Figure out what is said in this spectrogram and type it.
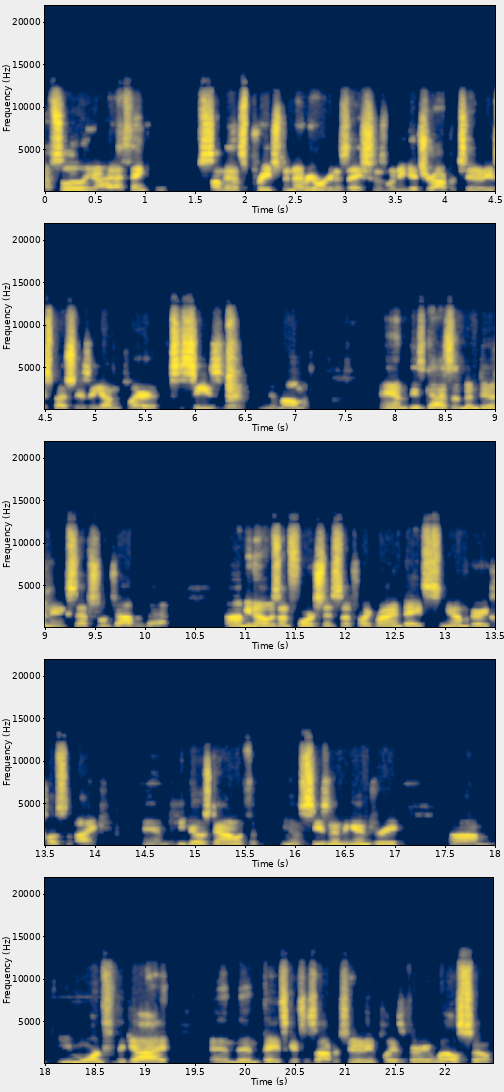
Absolutely. I, I think something that's preached in every organization is when you get your opportunity, especially as a young player, to seize your, your moment. And these guys have been doing an exceptional job of that. Um, you know, it was unfortunate stuff like Ryan Bates. You know, I'm very close with Ike, and he goes down with a you know season-ending injury. Um, you mourn for the guy, and then Bates gets his opportunity and plays very well. So,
